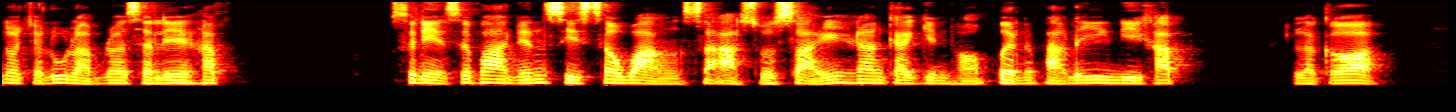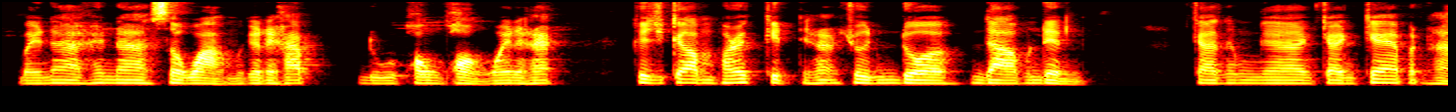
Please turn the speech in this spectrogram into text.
นอกจากลูกหลานเป็นวานสัตว์เลี้ยงครับเสน่ห์เสื้อผ้าเน้นสีสว่างสะอาดสดใสร่างกายกินหอมเปิดหน้าผากได้ยิ่งดีครับ แล้วก็ใบหน้าให้หน้าสว่างเหมือนกันนะครับ ดูผ่องๆไว้นะฮะกิจกรรมภารกิจนะฮะช่วยดวดาวมันเด่น การทำงาน การแก้ปัญหา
